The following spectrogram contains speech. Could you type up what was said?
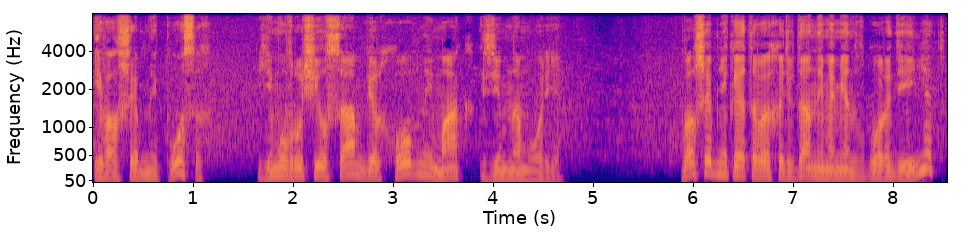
И волшебный посох ему вручил сам верховный маг Земноморья. Волшебника этого хоть в данный момент в городе и нет,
